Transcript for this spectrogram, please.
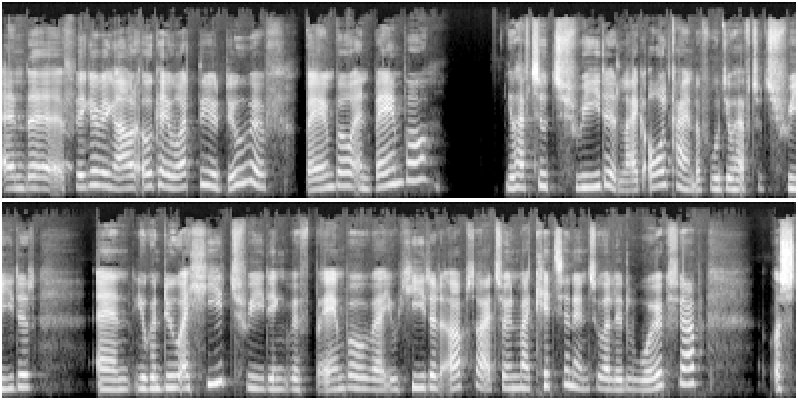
and uh, figuring out okay, what do you do with bamboo? And bamboo, you have to treat it like all kind of wood. You have to treat it. And you can do a heat treating with bamboo where you heat it up. So I turned my kitchen into a little workshop was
